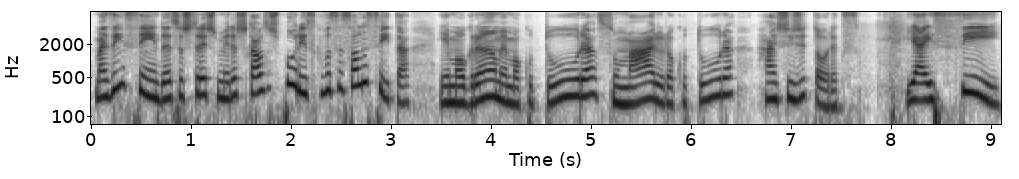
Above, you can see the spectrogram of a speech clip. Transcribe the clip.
Mas em sendo essas três primeiras causas, por isso que você solicita hemograma, hemocultura, sumário, urocultura, raio-x de tórax. E aí, se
